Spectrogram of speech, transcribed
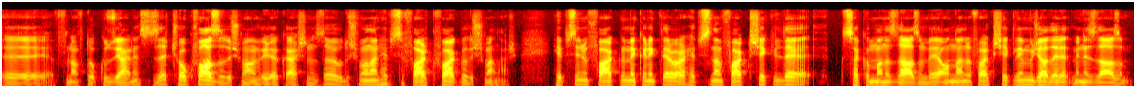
e, FNAF 9 yani size çok fazla düşman veriyor karşınızda ve bu düşmanların hepsi farklı farklı düşmanlar. Hepsinin farklı mekanikleri var. Hepsinden farklı şekilde sakınmanız lazım veya onlarla farklı şekilde mücadele etmeniz lazım.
